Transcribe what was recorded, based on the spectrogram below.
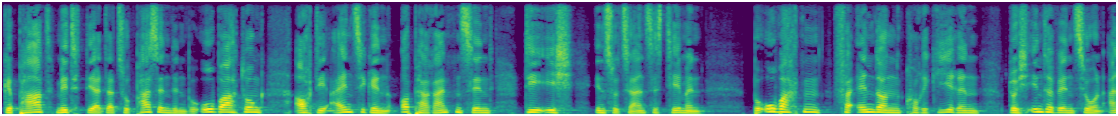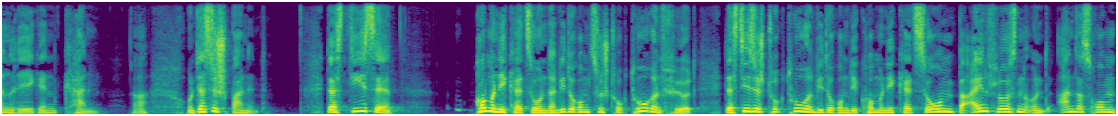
gepaart mit der dazu passenden Beobachtung auch die einzigen Operanten sind, die ich in sozialen Systemen beobachten, verändern, korrigieren, durch Intervention anregen kann. Ja, und das ist spannend, dass diese Kommunikation dann wiederum zu Strukturen führt, dass diese Strukturen wiederum die Kommunikation beeinflussen und andersrum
